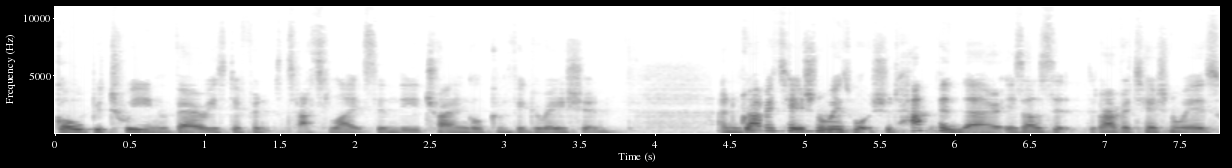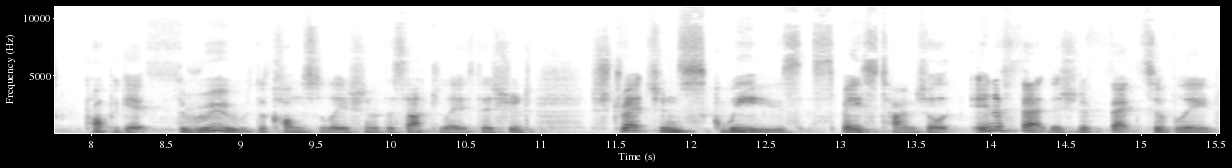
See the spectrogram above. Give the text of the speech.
go between various different satellites in the triangle configuration. And gravitational waves, what should happen there is as the gravitational waves propagate through the constellation of the satellites, they should stretch and squeeze space time. So, in effect, they should effectively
